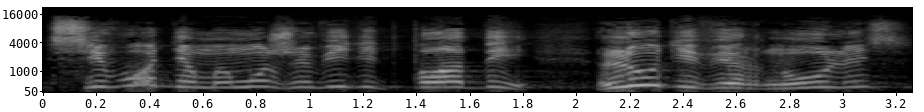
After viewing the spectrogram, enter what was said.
Сегодня мы можем видеть плоды. Люди вернулись.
